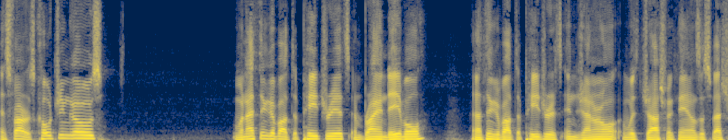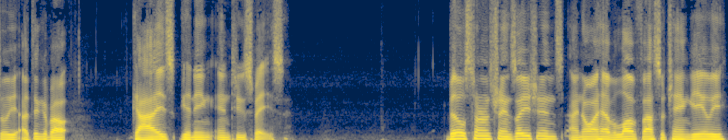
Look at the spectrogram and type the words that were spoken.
as far as coaching goes, when I think about the Patriots and Brian Daboll, and I think about the Patriots in general, with Josh McDaniels especially, I think about guys getting into space. Bills terms translations. I know I have a love fest with Chan Gailey.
